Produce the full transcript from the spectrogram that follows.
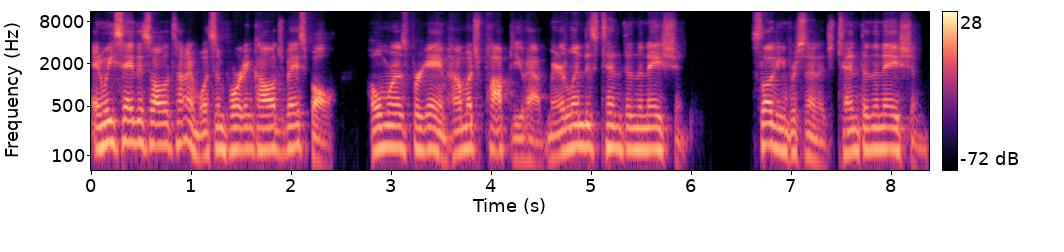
and we say this all the time. What's important in college baseball? Home runs per game. How much pop do you have? Maryland is 10th in the nation. Slugging percentage, 10th in the nation.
